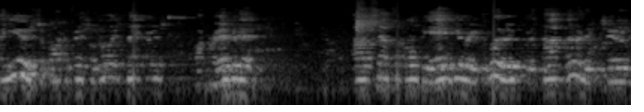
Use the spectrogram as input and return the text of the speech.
and use of artificial noisemakers are prohibited. Unacceptable behavior includes, but not limited to,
